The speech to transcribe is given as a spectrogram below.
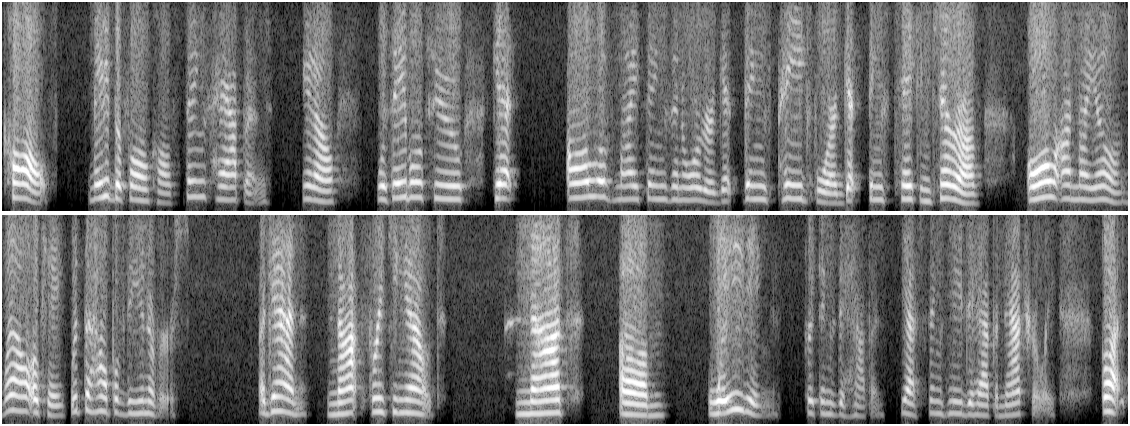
called, made the phone calls, things happened. You know, was able to get all of my things in order, get things paid for, get things taken care of, all on my own. Well, okay, with the help of the universe. Again, not freaking out, not um, waiting for things to happen. Yes, things need to happen naturally. But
